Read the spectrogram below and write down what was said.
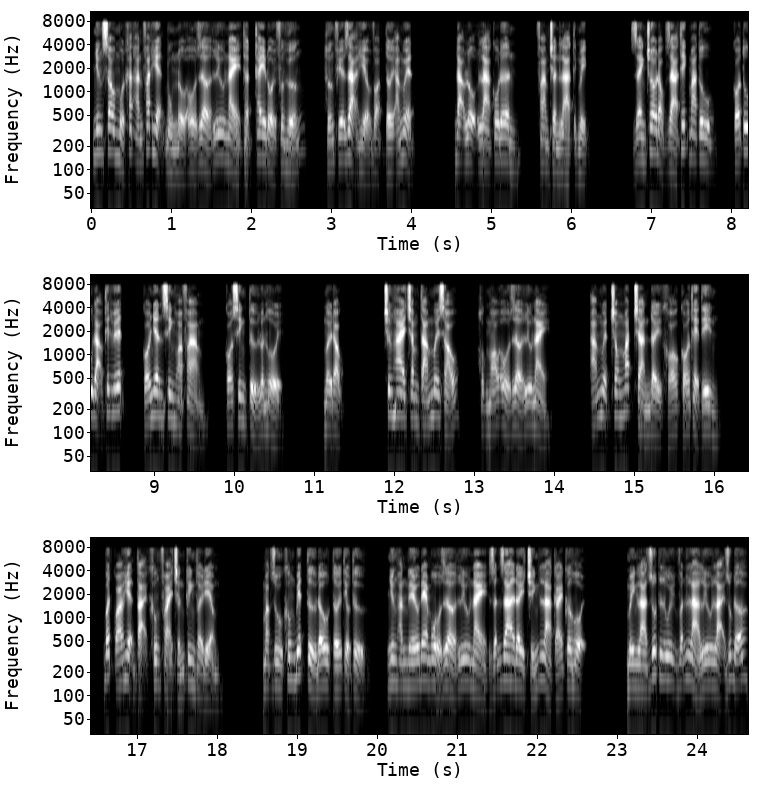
nhưng sau một khắc hắn phát hiện bùng nổ ổ giờ lưu này thật thay đổi phương hướng hướng phía dạ hiệu vọt tới á nguyệt. Đạo lộ là cô đơn, phàm trần là tịch mịch. Dành cho độc giả thích ma tu, có tu đạo thiết huyết, có nhân sinh hoa phàm, có sinh tử luân hồi. Mời đọc. Chương hai trăm tám mươi sáu, hộp máu ổ giờ lưu này. Á nguyệt trong mắt tràn đầy khó có thể tin. Bất quá hiện tại không phải chấn kinh thời điểm. Mặc dù không biết từ đâu tới tiểu tử, nhưng hắn nếu đem ổ giờ lưu này dẫn ra đây chính là cái cơ hội. Mình là rút lui vẫn là lưu lại giúp đỡ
